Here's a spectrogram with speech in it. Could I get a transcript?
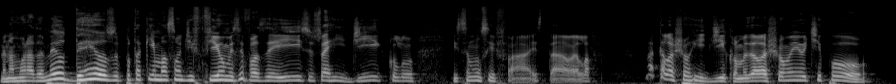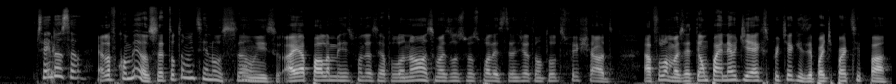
Minha namorada, meu Deus, puta queimação de filme você fazer isso, isso é ridículo, isso não se faz tal. Ela. Não é que ela achou ridículo, mas ela achou meio tipo. Sem noção. Ela ficou, meu, você é totalmente sem noção é. isso. Aí a Paula me respondeu assim, ela falou, nossa, mas os meus palestrantes já estão todos fechados. Ela falou, mas vai ter um painel de expert aqui, você pode participar.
